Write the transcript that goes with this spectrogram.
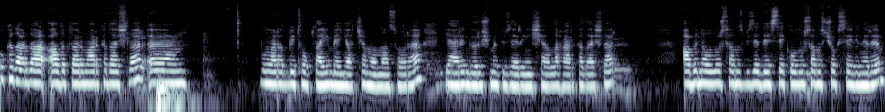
Bu kadar da aldıklarım arkadaşlar. Bunları bir toplayayım. Ben yatacağım ondan sonra. Yarın görüşmek üzere inşallah arkadaşlar. Abone olursanız bize destek olursanız çok sevinirim.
